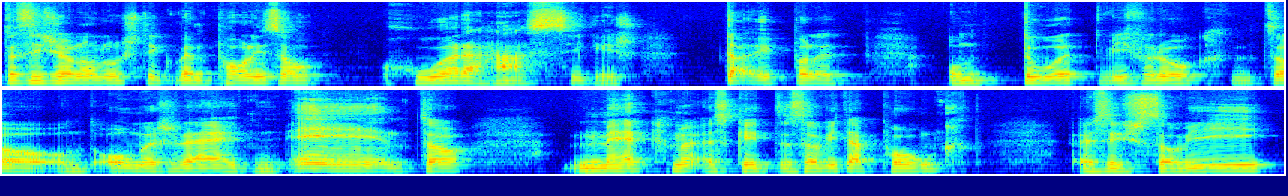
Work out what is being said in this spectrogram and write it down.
Das ist ja noch lustig, wenn Polly so hure hässig ist, täupelt und tut wie verrückt und so und umschreit und, äh und so, merkt man, es gibt so wie den Punkt, es ist so wie,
